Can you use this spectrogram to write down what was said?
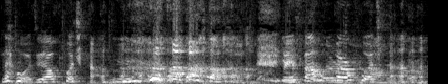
那我就要破产了，得发红包破产。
